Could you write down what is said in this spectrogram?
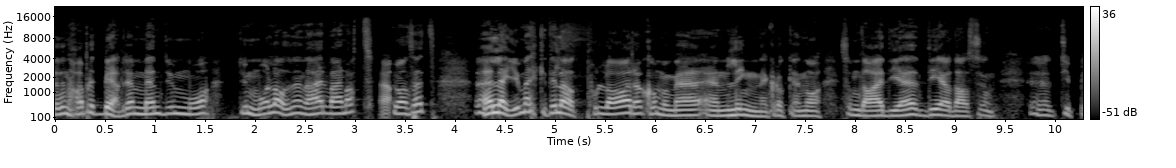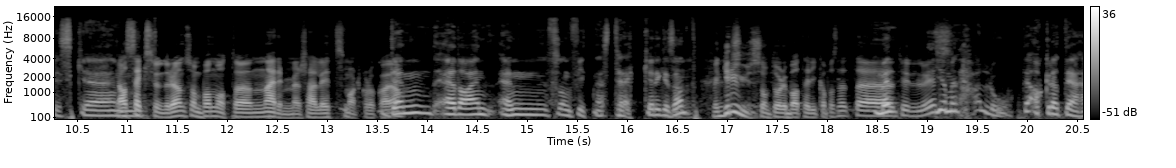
Den har blitt bedre, men du må, du må lade denne her hver natt. uansett. Jeg legger jo merke til at Polar har kommet med en lignende klokke nå. som da er De, de er jo da sånn uh, typisk um, Ja, 600 som på en måte nærmer seg litt smartklokka. Ja. Den er da en, en sånn fitness-trekker. ikke sant? Mm. Men grusomt dårlig batterikapasitet, uh, men, tydeligvis. Ja, men hallo, det er akkurat det.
